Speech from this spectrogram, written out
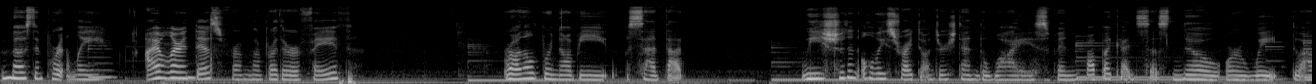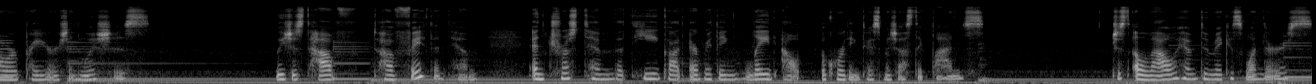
Most importantly, I've learned this from a brother of faith, Ronald Burnaby said that we shouldn't always try to understand the whys when Papa God says no or wait to our prayers and wishes. We just have to have faith in Him and trust Him that He got everything laid out according to His majestic plans. Just allow Him to make His wonders.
